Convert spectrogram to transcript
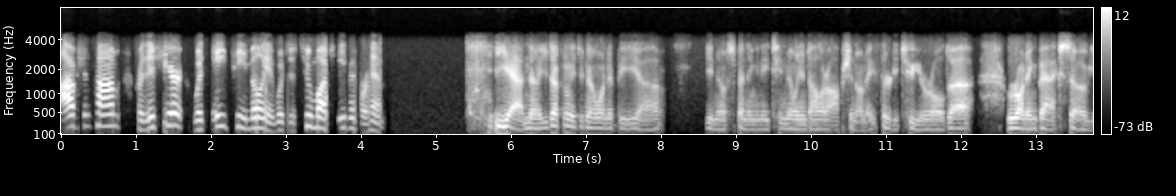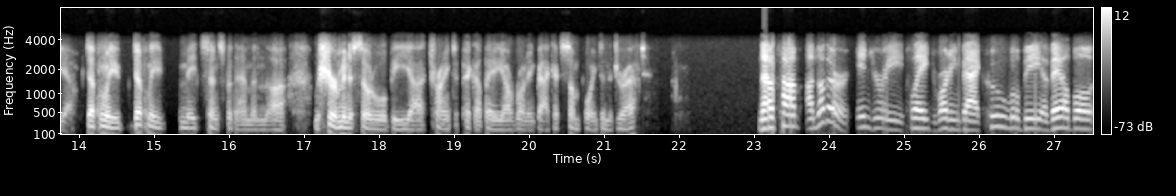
option, Tom, for this year was 18 million, which is too much even for him. Yeah, no, you definitely do not want to be, uh, you know, spending an eighteen million dollar option on a thirty-two year old uh, running back. So yeah, definitely, definitely made sense for them, and uh, I'm sure Minnesota will be uh, trying to pick up a uh, running back at some point in the draft. Now, Tom, another injury plagued running back who will be available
